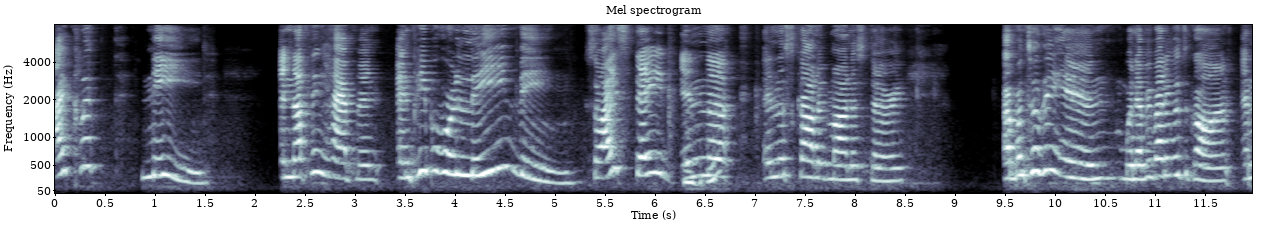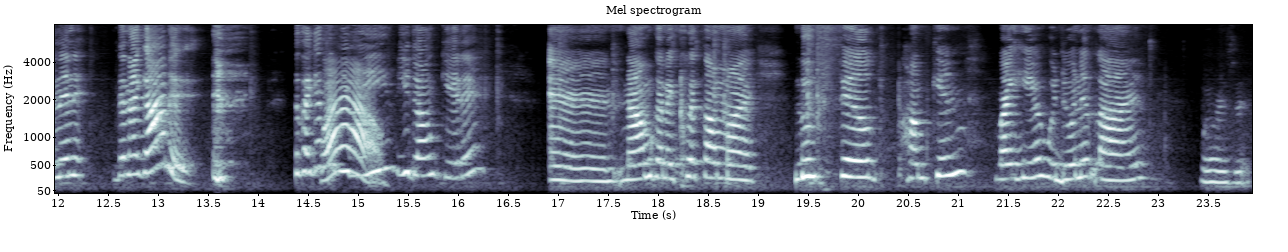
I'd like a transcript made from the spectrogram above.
I clicked need, and nothing happened, and people were leaving. So I stayed in the in the Scarlet Monastery up until the end when everybody was gone, and then then I got it. Because I guess Wow. if you leave, you don't get it. And now I'm gonna click on my loot filled pumpkin right here. We're doing it live. Where is it?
